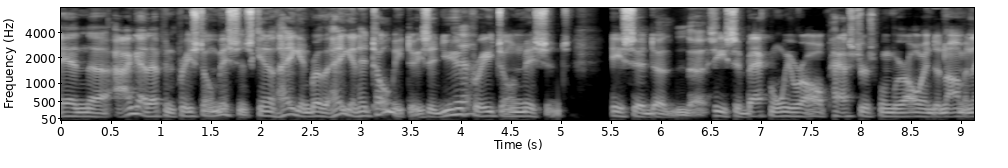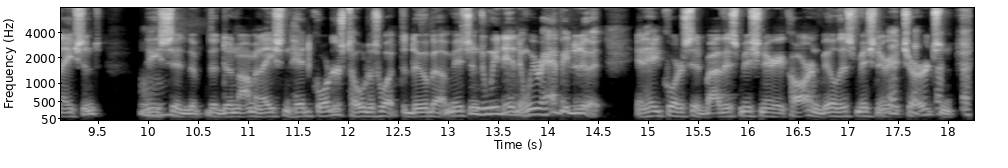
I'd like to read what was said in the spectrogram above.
And uh, I got up and preached on missions. Kenneth Hagin, Brother Hagin, had told me to. He said, "You yeah. preach on missions." He said, uh, "He said back when we were all pastors, when we were all in denominations, Mm-hmm. He said the, the, denomination headquarters told us what to do about missions, and we did, and we were happy to do it. And headquarters said, buy this missionary car and build this missionary church and uh,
